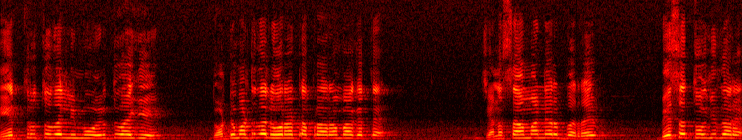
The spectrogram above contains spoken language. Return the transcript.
ನೇತೃತ್ವದಲ್ಲಿ ನಿಮ್ಮ ವಿರುದ್ಧವಾಗಿ ದೊಡ್ಡ ಮಟ್ಟದಲ್ಲಿ ಹೋರಾಟ ಪ್ರಾರಂಭ ಆಗುತ್ತೆ. ಜನಸಾಮಾನ್ಯರು ಬ ರೈ ಬೇಸತ್ತು ಹೋಗಿದ್ದಾರೆ.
